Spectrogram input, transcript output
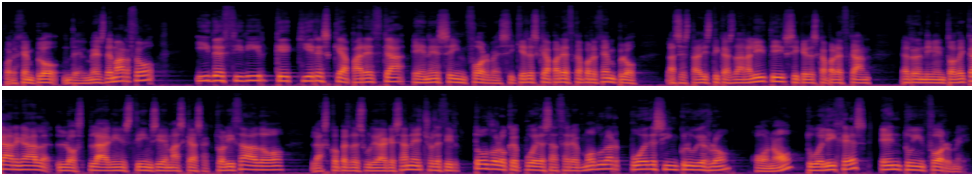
por ejemplo, del mes de marzo, y decidir qué quieres que aparezca en ese informe. Si quieres que aparezca, por ejemplo, las estadísticas de Analytics, si quieres que aparezcan el rendimiento de carga, los plugins, themes y demás que has actualizado, las copias de seguridad que se han hecho, es decir, todo lo que puedes hacer en Modular puedes incluirlo o no, tú eliges en tu informe.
